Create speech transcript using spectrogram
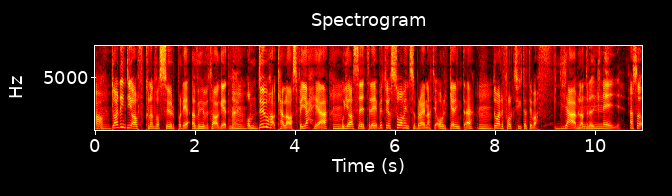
Mm. Då hade inte jag kunnat vara sur på det överhuvudtaget. Mm. Om du har kalas för Yahya Mm. och jag säger till dig, vet du jag sov inte så bra i natt, jag orkar inte. Mm. Då hade folk tyckt att det var jävla drygt. Nej, alltså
